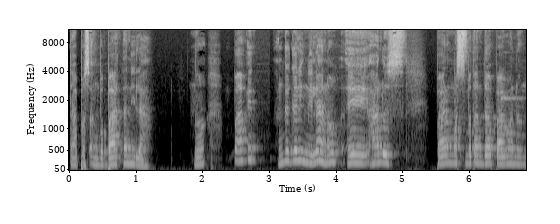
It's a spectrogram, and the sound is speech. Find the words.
tapos ang babata nila no? Bakit ang gagaling nila no? Eh halos parang mas matanda pa ako ng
